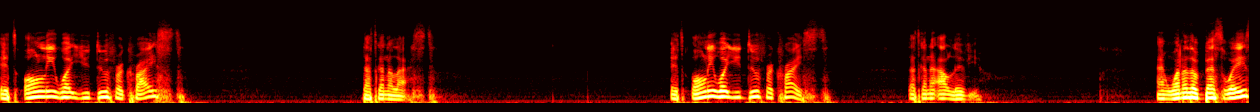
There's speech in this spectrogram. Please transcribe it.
It's only what you do for Christ that's going to last. It's only what you do for Christ that's going to outlive you. And one of the best ways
